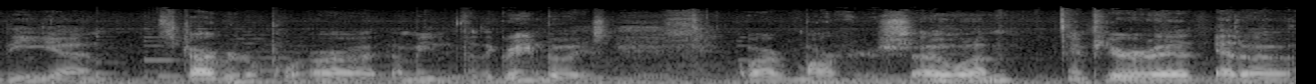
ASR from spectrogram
the um, starboard or, por- or uh, I mean for the green buoys or markers. So um, if you're at, at a,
